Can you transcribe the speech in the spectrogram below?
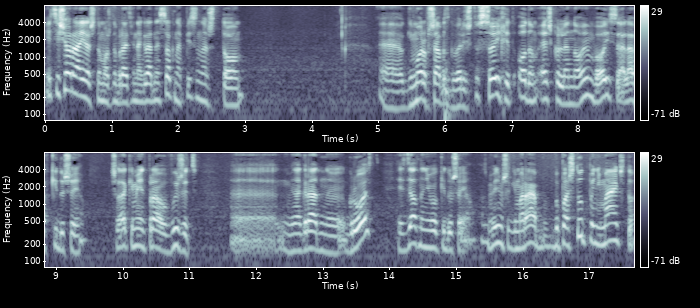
Есть еще райот, что можно брать виноградный сок. Написано, что э, Геморов Шабас говорит, что сойхит одам эшколя новым войса алав кидушаем. Человек имеет право выжать э, виноградную гроздь и сделать на него кидушаем. Мы видим, что Гемора Бапаштут понимает, что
